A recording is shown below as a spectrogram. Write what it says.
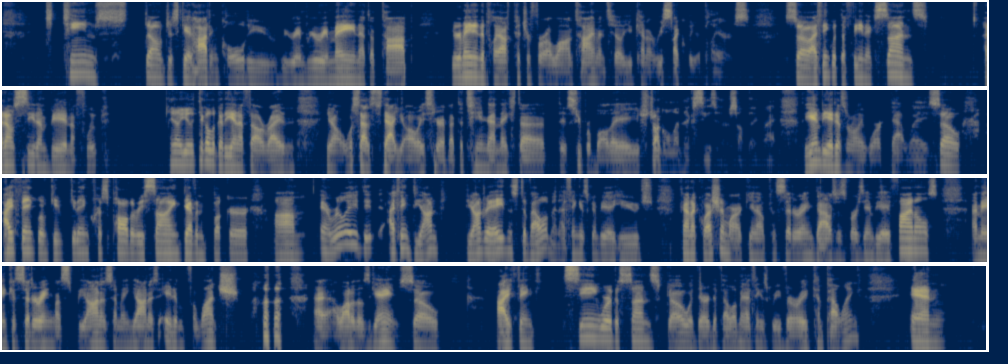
teams don't just get hot and cold. You, you, you remain at the top. You remain in the playoff picture for a long time until you kind of recycle your players. So I think with the Phoenix Suns, I don't see them being a fluke you know, you take a look at the NFL, right? And you know, what's that stat you always hear about the team that makes the, the Super Bowl? They struggle the next season or something, right? The NBA doesn't really work that way. So I think with getting Chris Paul to resign, Devin Booker, um, and really, the, I think DeAndre. DeAndre Ayton's development, I think, is going to be a huge kind of question mark. You know, considering Dallas's first NBA Finals. I mean, considering, let's be honest, I mean, Giannis ate him for lunch a lot of those games. So, I think seeing where the Suns go with their development, I think is going to be very compelling. And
